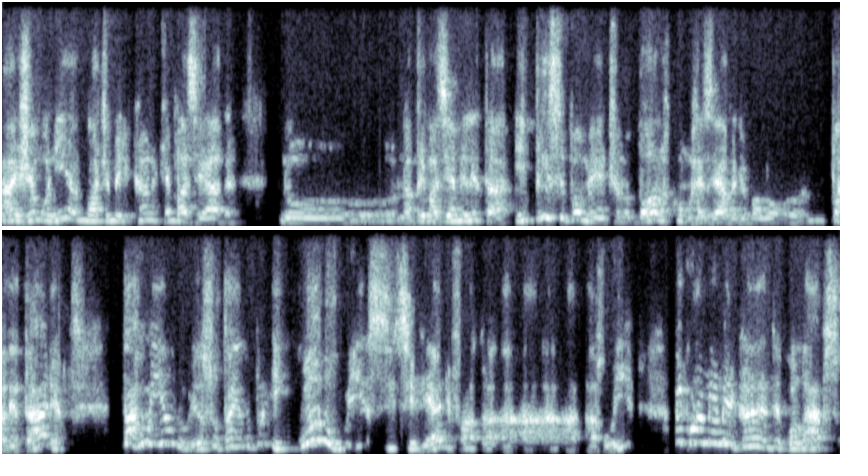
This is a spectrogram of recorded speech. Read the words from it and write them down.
a hegemonia norte-americana, que é baseada no, na primazia militar e principalmente no dólar como reserva de valor planetária, está ruindo, isso está indo. E quando ruir, se, se vier de fato a, a, a, a ruir, a economia americana é de colapso,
